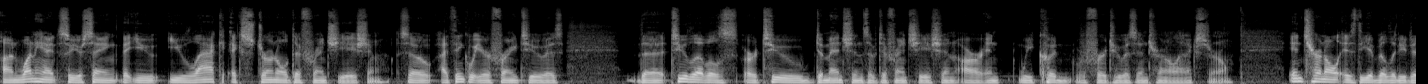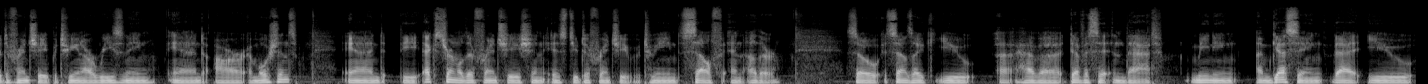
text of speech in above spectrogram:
On one hand, so you're saying that you you lack external differentiation. So I think what you're referring to is the two levels or two dimensions of differentiation are in, we could refer to as internal and external. Internal is the ability to differentiate between our reasoning and our emotions, and the external differentiation is to differentiate between self and other. So it sounds like you uh, have a deficit in that, meaning I'm guessing that you,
